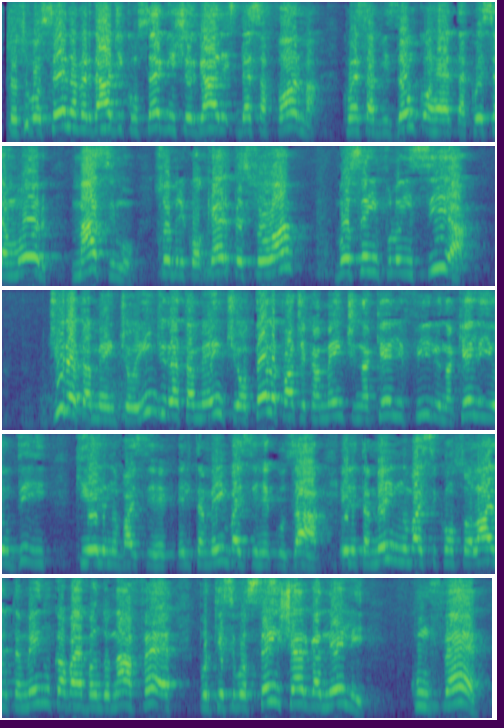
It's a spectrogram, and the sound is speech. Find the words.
Então, se você, na verdade, consegue enxergar dessa forma, com essa visão correta, com esse amor máximo sobre qualquer pessoa, você influencia diretamente ou indiretamente ou telepaticamente naquele filho, naquele Yudi, que ele não vai se, ele também vai se recusar, ele também não vai se consolar, ele também nunca vai abandonar a fé, porque se você enxerga nele com fé,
